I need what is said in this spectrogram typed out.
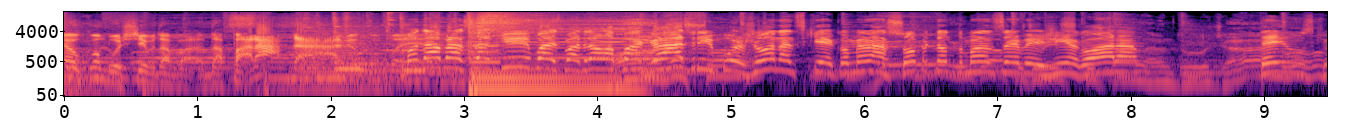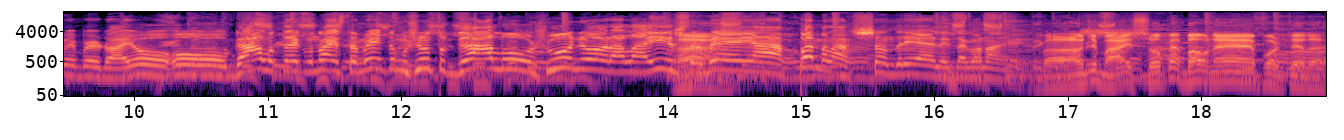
É o combustível da, da parada, meu companheiro. Mandar um abraço aqui, mais padrão lá pra Gadri por Jonas, que comeram a sopa e estão tomando cervejinha agora. Tem uns que me perdoem. O, o Galo tá aí com nós também, tamo junto. Galo, Júnior, a Laís Ah. também, a Pamela Chandriele tá com nós. Bom demais, sopa é bom, né, porteira?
